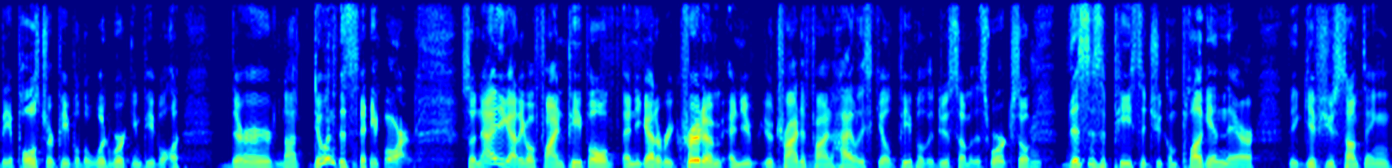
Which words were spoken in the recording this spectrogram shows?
the upholsterer people, the woodworking people, uh, they're not doing this anymore. So now you got to go find people and you got to recruit them, and you, you're trying to find highly skilled people to do some of this work. So this is a piece that you can plug in there that gives you something.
